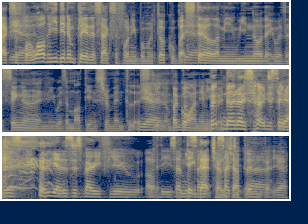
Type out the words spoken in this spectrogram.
saxophone Yeah. well he didn't play the saxophone in Bomotoku but Yeah. still I mean we know that he was a singer and he was a multi-instrumentalist you know but go on anyway But no, no. So I'm just saying, Yeah. there's, yeah, there's just very few of these. I mean, take that Charlie such, Chaplin uh, but yeah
